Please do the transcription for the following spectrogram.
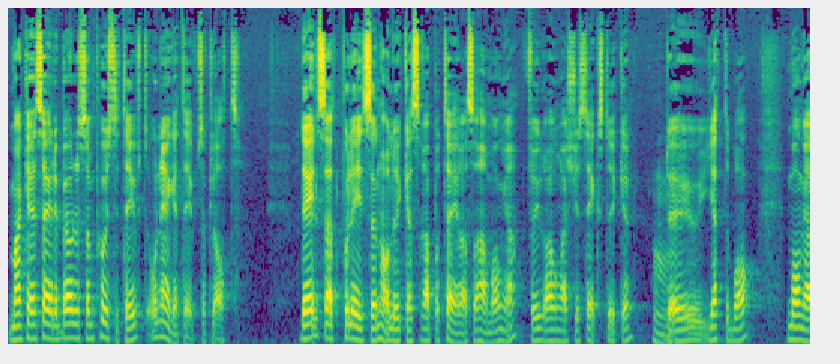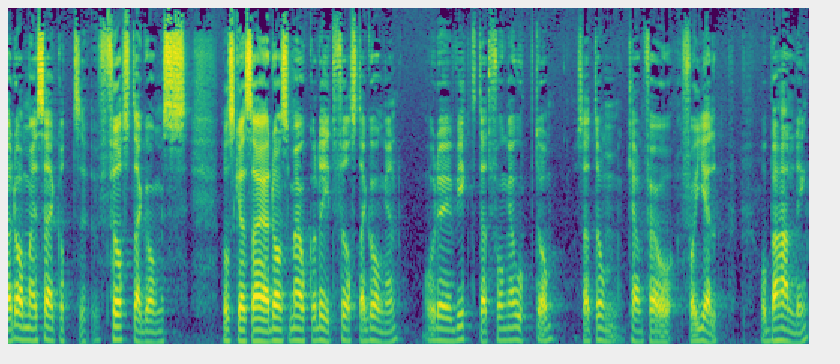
man kan ju se det både som positivt och negativt såklart. Dels att polisen har lyckats rapportera så här många, 426 stycken. Mm. Det är ju jättebra. Många av dem är säkert första gångs, hur ska jag säga, de som åker dit första gången. Och det är viktigt att fånga upp dem så att de kan få, få hjälp och behandling.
